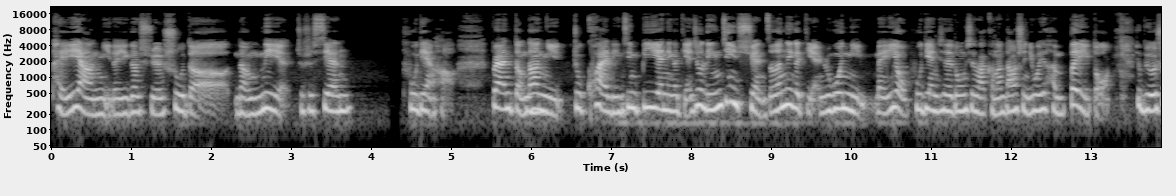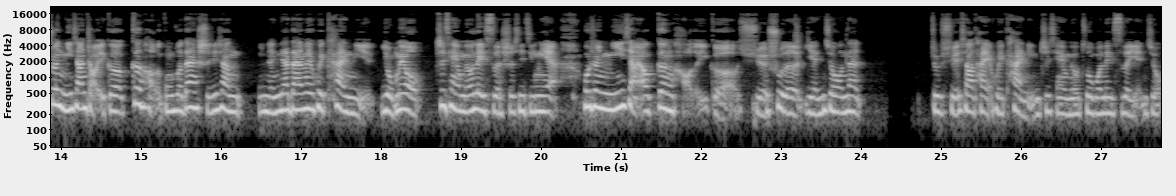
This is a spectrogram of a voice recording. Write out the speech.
培养你的一个学术的能力，就是先。铺垫好，不然等到你就快临近毕业那个点，就临近选择的那个点，如果你没有铺垫这些东西的话，可能当时你会很被动。就比如说你想找一个更好的工作，但实际上人家单位会看你有没有之前有没有类似的实习经验，或者说你想要更好的一个学术的研究，那就学校他也会看你之前有没有做过类似的研究。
